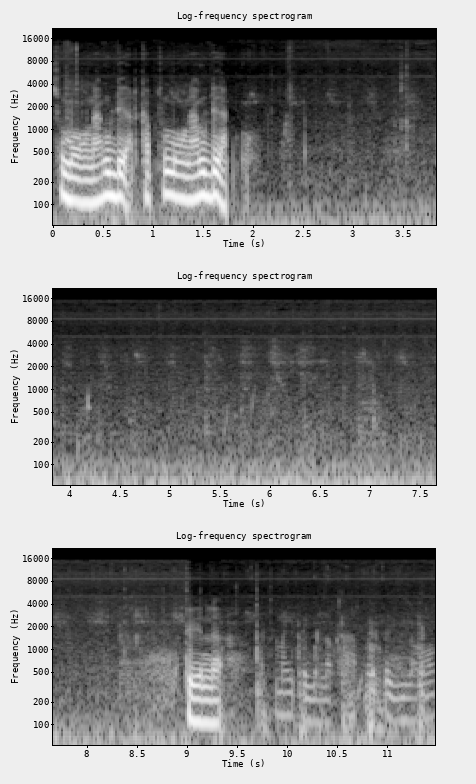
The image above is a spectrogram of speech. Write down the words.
ชั่วโมงน้ำเดือดครับชั่วโมงน้ำเดือด ตื่นแล้วไม่ตื่นหรอกครับ ไม่ตื่นหรอก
